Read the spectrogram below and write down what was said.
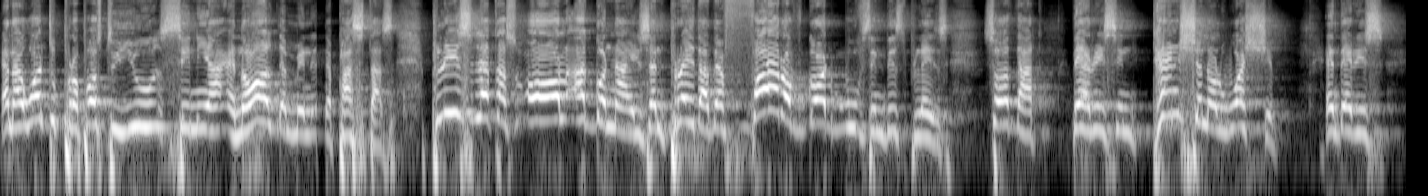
and I want to propose to you, senior, and all the, the pastors, please let us all agonize and pray that the fire of God moves in this place so that there is intentional worship and there is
